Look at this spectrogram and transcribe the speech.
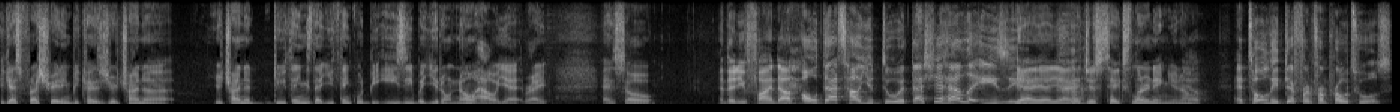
It gets frustrating because you're trying to you're trying to do things that you think would be easy, but you don't know how yet, right? And so And then you find out, oh, that's how you do it. That shit hella easy. yeah, yeah, yeah. It just takes learning, you know. Yep. And totally different from Pro Tools.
